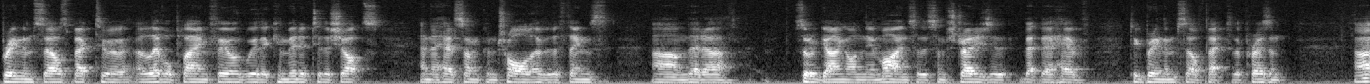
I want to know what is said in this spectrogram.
bring themselves back to a, a level playing field where they're committed to the shots and they have some control over the things um, that are sort of going on in their mind. So there's some strategies that they have to bring themselves back to the present. Uh,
